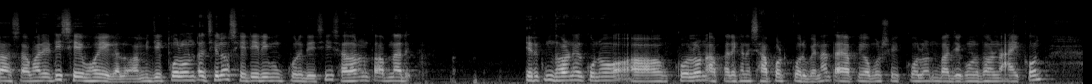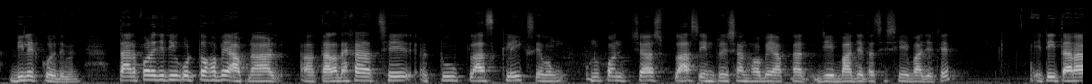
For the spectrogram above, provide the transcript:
বাস, আমার এটি সেভ হয়ে গেল। আমি যে কোলনটা ছিল সেটি রিমুভ করে দিয়েছি। সাধারণত আপনার এরকম ধরনের কোনো কোলন আপনার এখানে সাপোর্ট করবে না। তাই আপনি অবশ্যই কোলন বা যে কোনো ধরনের আইকন ডিলিট করে দেবেন। তারপরে যেটি করতে হবে, আপনার তারা দেখা যাচ্ছে টু প্লাস ক্লিকস এবং উনপঞ্চাশ প্লাস ইমপ্রেশন হবে আপনার যে বাজেট আছে সেই বাজেটে এটি তারা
